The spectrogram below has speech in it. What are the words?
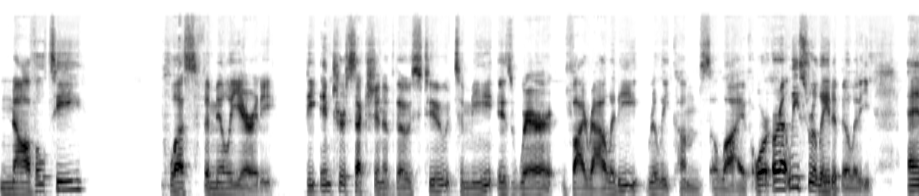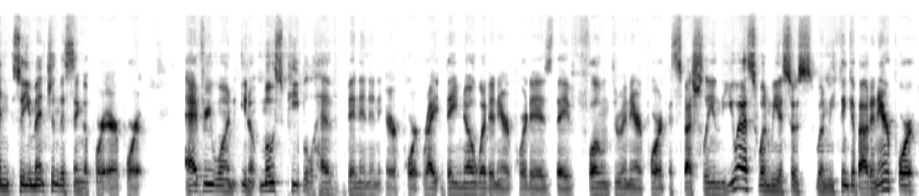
novelty plus familiarity. The intersection of those two, to me, is where virality really comes alive, or, or at least relatability. And so you mentioned the Singapore airport. Everyone, you know, most people have been in an airport, right? They know what an airport is. They've flown through an airport, especially in the US. When we associate, when we think about an airport,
